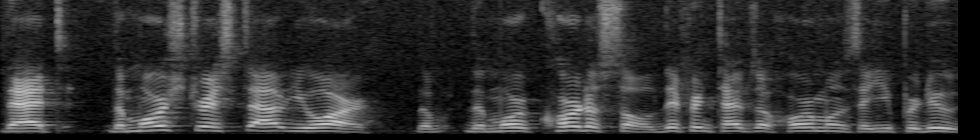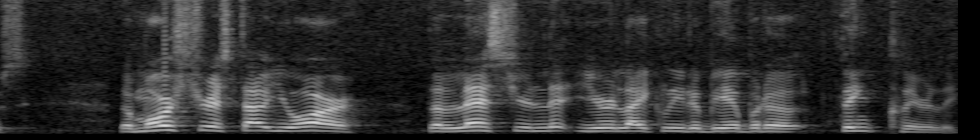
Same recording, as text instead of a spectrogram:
that the more stressed out you are, the, the more cortisol, different types of hormones that you produce, the more stressed out you are, the less you're, you're likely to be able to think clearly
